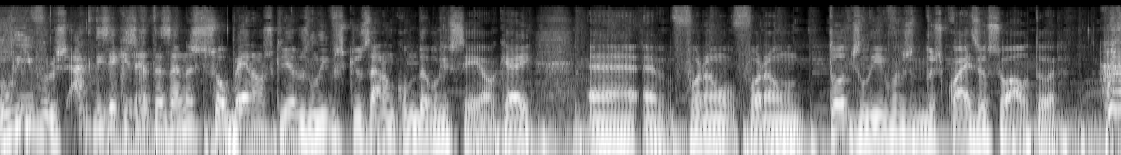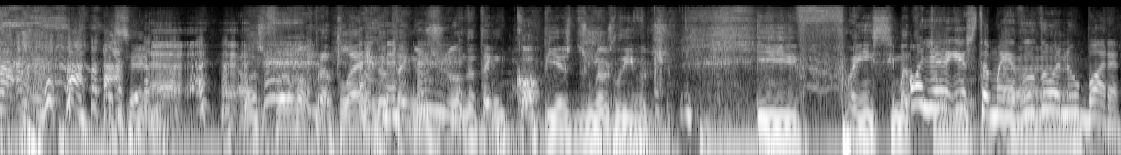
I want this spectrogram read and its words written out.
Livros. Há que dizer que as ratazanas souberam escolher os livros que usaram como WC, ok? Ah, ah, foram, foram todos livros dos quais eu sou autor. A sério. Elas foram uma prateleira onde eu tenho, onde eu tenho cópias dos meus livros e foi em cima de Olha, tudo. este também é do Ah, dono, bora.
